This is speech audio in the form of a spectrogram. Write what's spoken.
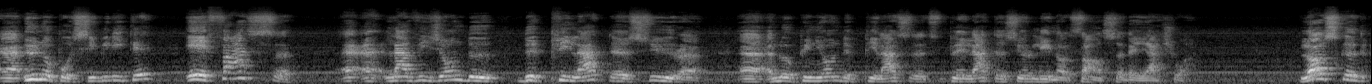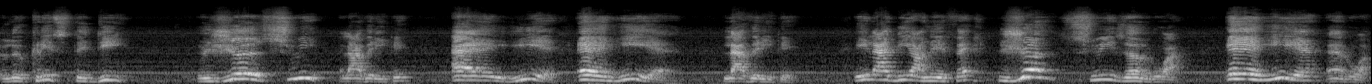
euh, une possibilité efface euh, euh, la vision de, de Pilate sur l'opinion de Pilate, Pilate sur l'innocence de Yahshua. Lorsque le Christ dit je suis la vérité, hear la vérité. Il a dit en effet, je suis un roi, est un roi.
